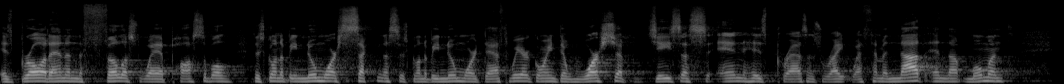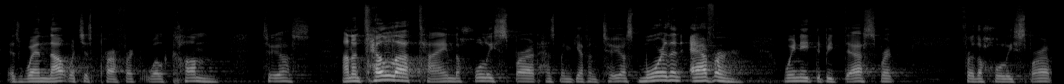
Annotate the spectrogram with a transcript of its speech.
is brought in in the fullest way possible, there's going to be no more sickness, there's going to be no more death. We are going to worship Jesus in his presence right with him. And that, in that moment, is when that which is perfect will come to us. And until that time, the Holy Spirit has been given to us. More than ever, we need to be desperate for the Holy Spirit.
